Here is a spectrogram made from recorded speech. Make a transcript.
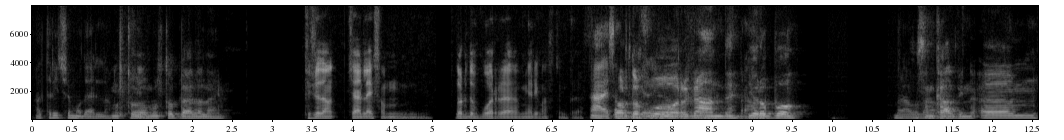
attrice modella. Molto, sì. molto bella lei. Cioè, lei fa. Lord of War mi è rimasto impresso. Ah, esatto, Lord of War, Lord grande. Bravo. Io robot. Bravo. San bravo. Calvin. Um,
